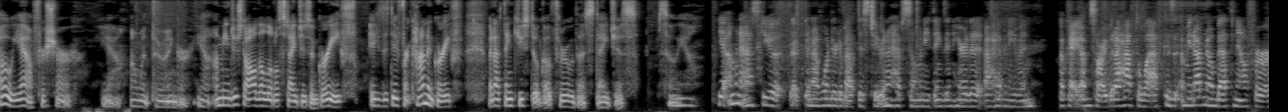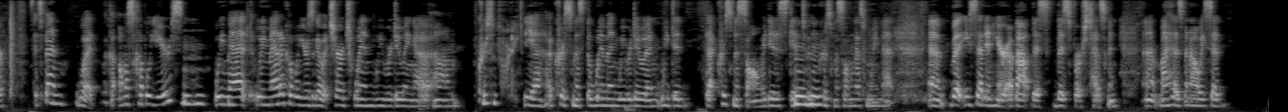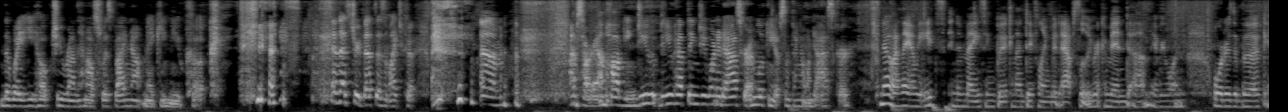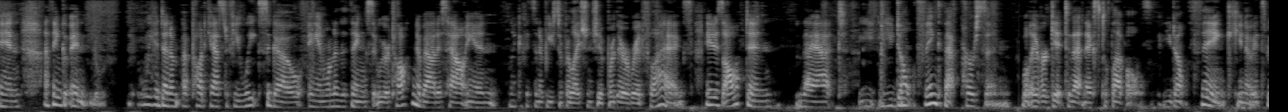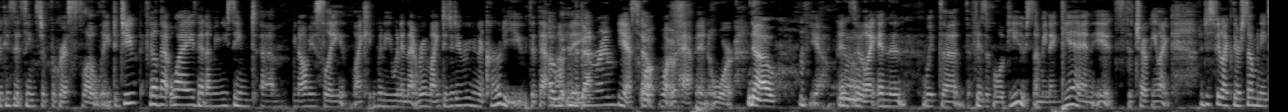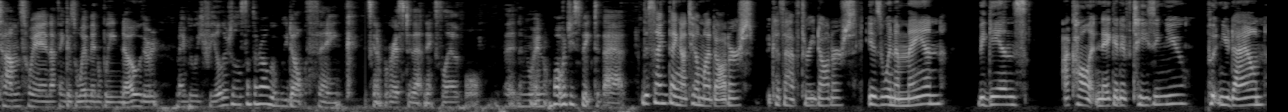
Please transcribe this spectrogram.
Oh, yeah, for sure. Yeah, I went through anger. Yeah. I mean, just all the little stages of grief. It's a different kind of grief, but I think you still go through the stages. So, yeah. Yeah, I'm going to ask you, and I wondered about this too, and I have so many things in here that I haven't even. Okay, I'm sorry, but I have to laugh because I mean I've known Beth now for it's been what almost a couple years. Mm-hmm. We met we met a couple years ago at church when we were doing a um Christmas party. yeah a Christmas. The women we were doing we did that Christmas song. We did a skit to the. Christmas song. That's when we met. Um, but you said in here about this this first husband. Um, my husband always said the way he helped you around the house was by not making you cook. yes. And that's true. Beth doesn't like to cook. Um, I'm sorry, I'm hogging. Do you do you have things you wanted to ask her? I'm looking up something I wanted to ask her. No, I think I mean it's an amazing book, and I definitely would absolutely recommend um, everyone order the book. And I think and we had done a, a podcast a few weeks ago, and one of the things that we were talking about is how in like if it's an abusive relationship where there are red flags, it is often that you, you don't think that person will ever get to that next level. You don't think, you know, it's because it seems to progress slowly. Did you feel that way? That, I mean, you seemed, um, I mean, obviously, like when you went in that room, like, did it ever even occur to you that that Oh, might in be, the gun room. yes, Oh. what, what would happen? Or, No. yeah. And No. so, like, and then with the, the physical abuse, I mean, again, it's the choking. Like, I just feel like there's so many times when I think as women, we know there, maybe we feel there's a little something wrong, but we don't think it's going to progress to that next level. But, I mean, what would you speak to that? The same thing I tell my daughters, because I have three daughters, is when a man begins, I call it negative teasing you, putting you down.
